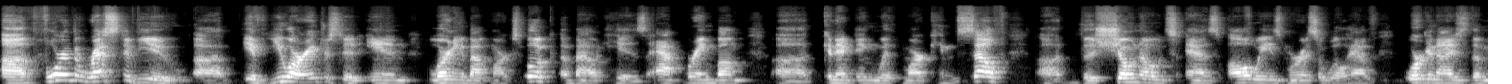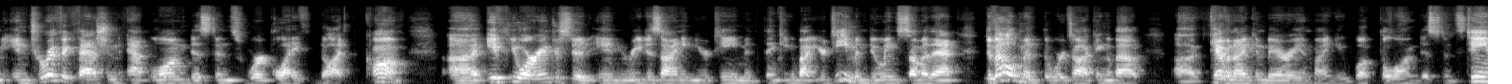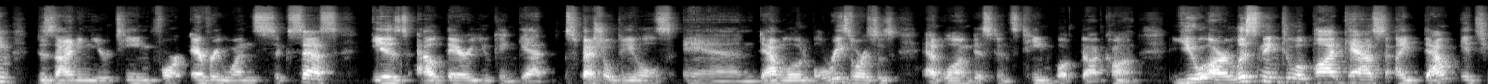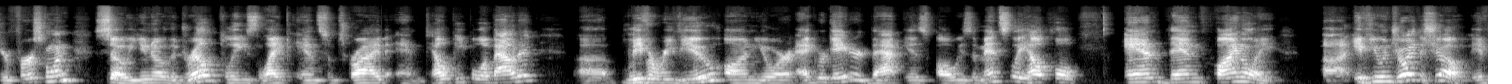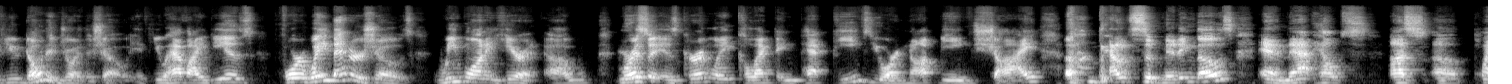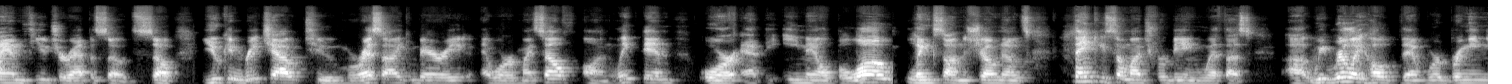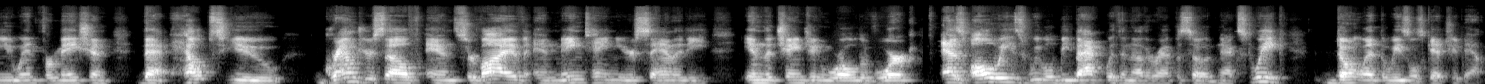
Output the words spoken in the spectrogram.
Uh, for the rest of you, uh, if you are interested in learning about Mark's book, about his app Brain Bump, uh, connecting with Mark himself, uh, the show notes, as always, Marissa will have organized them in terrific fashion at longdistanceworklife.com. Uh, if you are interested in redesigning your team and thinking about your team and doing some of that development that we're talking about, uh, Kevin Eikenberry and my new book, The Long Distance Team Designing Your Team for Everyone's Success, is out there. You can get special deals and downloadable resources at longdistanceteambook.com. You are listening to a podcast. I doubt it's your first one. So you know the drill. Please like and subscribe and tell people about it. Uh, leave a review on your aggregator. That is always immensely helpful. And then finally, uh, if you enjoy the show, if you don't enjoy the show, if you have ideas for way better shows. We want to hear it. Uh, Marissa is currently collecting pet peeves. You are not being shy about submitting those, and that helps us uh, plan future episodes. So you can reach out to Marissa Eikenberry or myself on LinkedIn or at the email below. Links on the show notes. Thank you so much for being with us. Uh, we really hope that we're bringing you information that helps you ground yourself and survive and maintain your sanity in the changing world of work. As always, we will be back with another episode next week. Don't let the weasels get you down.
